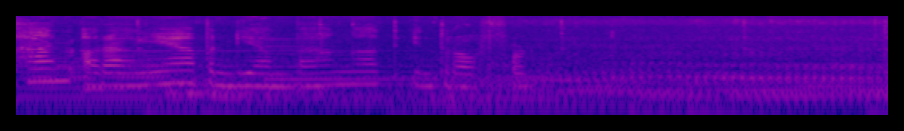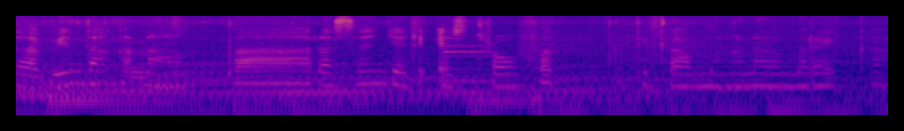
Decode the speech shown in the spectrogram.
kan orangnya pendiam banget introvert tapi entah kenapa rasanya jadi extrovert ketika mengenal mereka.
